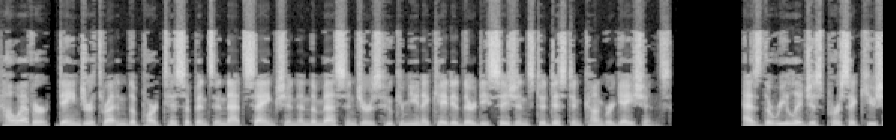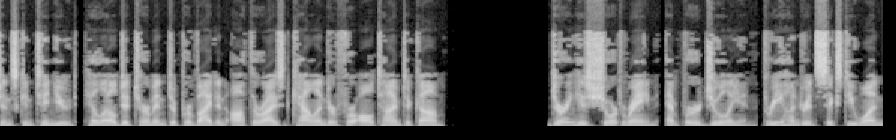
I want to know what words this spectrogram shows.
However, danger threatened the participants in that sanction and the messengers who communicated their decisions to distant congregations. As the religious persecutions continued, Hillel determined to provide an authorized calendar for all time to come. During his short reign, Emperor Julian 361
